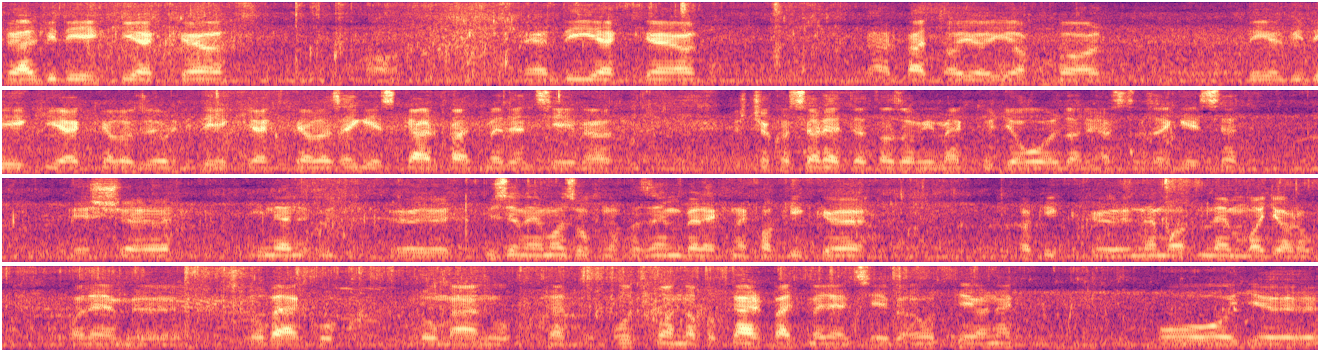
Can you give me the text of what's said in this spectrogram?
felvidékiekkel, a erdélyekkel, kárpátaljaiakkal, délvidékiekkel, az őrvidékiekkel, az egész Kárpát-medencével. És csak a szeretet az, ami meg tudja oldani ezt az egészet. És uh, innen uh, üzenem azoknak az embereknek, akik, uh, akik nem, nem magyarok, hanem szlovákok, románok, tehát ott vannak a Kárpát-medencében, ott élnek, hogy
